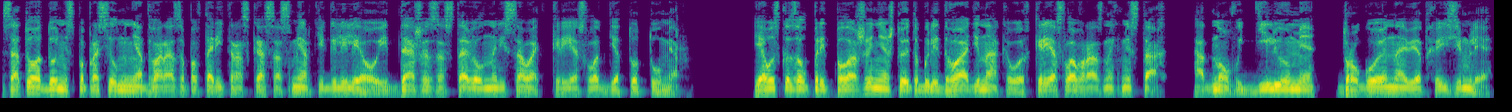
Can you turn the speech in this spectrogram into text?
Зато Адонис попросил меня два раза повторить рассказ о смерти Галилео и даже заставил нарисовать кресло, где тот умер. Я высказал предположение, что это были два одинаковых кресла в разных местах. Одно в идиллиуме, другое на ветхой земле.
